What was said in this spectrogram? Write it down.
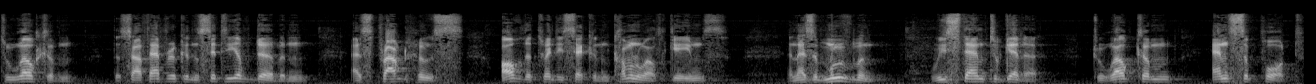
to welcome the South African city of Durban as proud hosts of the 22nd Commonwealth Games, and as a movement, we stand together to welcome and support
